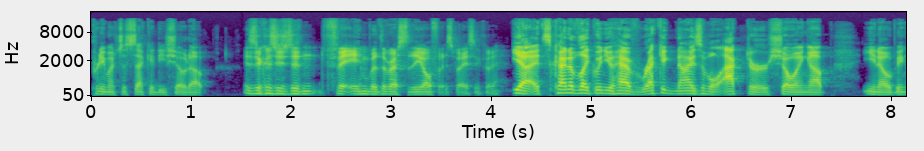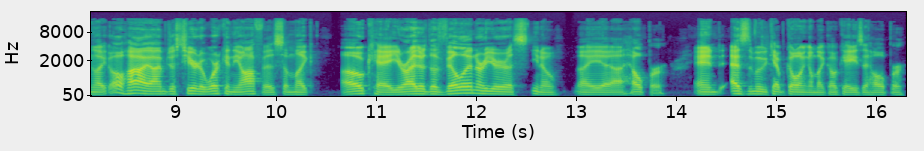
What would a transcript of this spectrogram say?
pretty much the second he showed up. Is it because he just didn't fit in with the rest of the office, basically? Yeah, it's kind of like when you have recognizable actors showing up, you know, being like, "Oh, hi, I'm just here to work in the office." I'm like, okay, you're either the villain or you're a you know a uh, helper. And as the movie kept going, I'm like, okay, he's a helper.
